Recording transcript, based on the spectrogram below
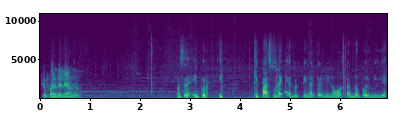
que fue el de Leandro. O sea, ¿y, por, qué pasó? que al final terminó votando por Miguel.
